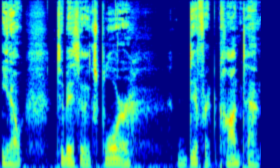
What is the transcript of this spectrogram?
you know, to basically explore different content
